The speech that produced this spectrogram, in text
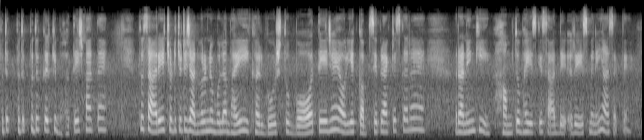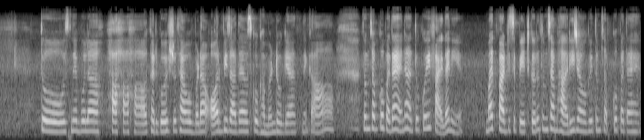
फुदक फुदक फुदक करके बहुत तेज़ भागता है। तो सारे छोटे छोटे जानवरों ने बोला, भाई, खरगोश तो बहुत तेज़ है और ये कब से प्रैक्टिस कर रहा है? रनिंग की? हम तो भाई इसके साथ रेस में नहीं आ सकते। तो उसने बोला हा हा हा खरगोश जो था वो बड़ा और भी ज़्यादा है उसको घमंड हो गया। उसने कहा हाँ, तुम सबको पता है ना तो कोई फ़ायदा नहीं है। मत पार्टिसिपेट करो तुम सब हार ही जाओगे तुम सबको पता है।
